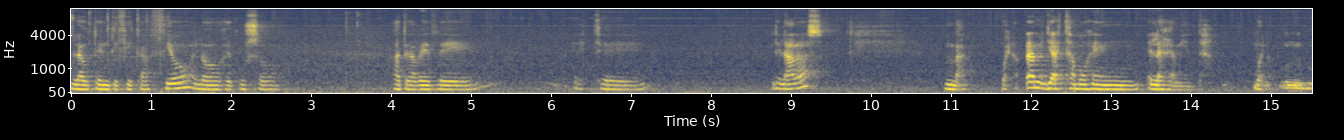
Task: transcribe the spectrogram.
la autentificación en los recursos a través de este del HADAS. Vale, bueno, ya estamos en, en la herramienta. Bueno, mm,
